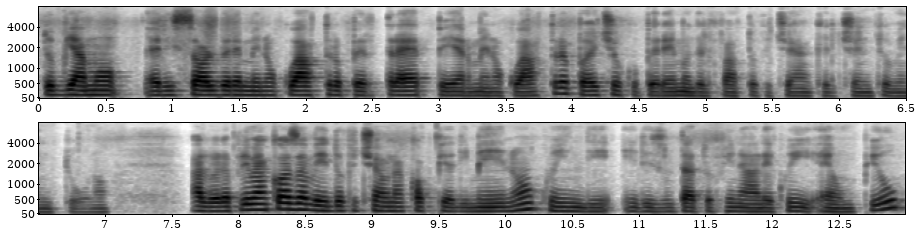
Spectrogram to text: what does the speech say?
dobbiamo risolvere meno 4 per 3 per meno 4 e poi ci occuperemo del fatto che c'è anche il 121. Allora, prima cosa vedo che c'è una coppia di meno, quindi il risultato finale qui è un più,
